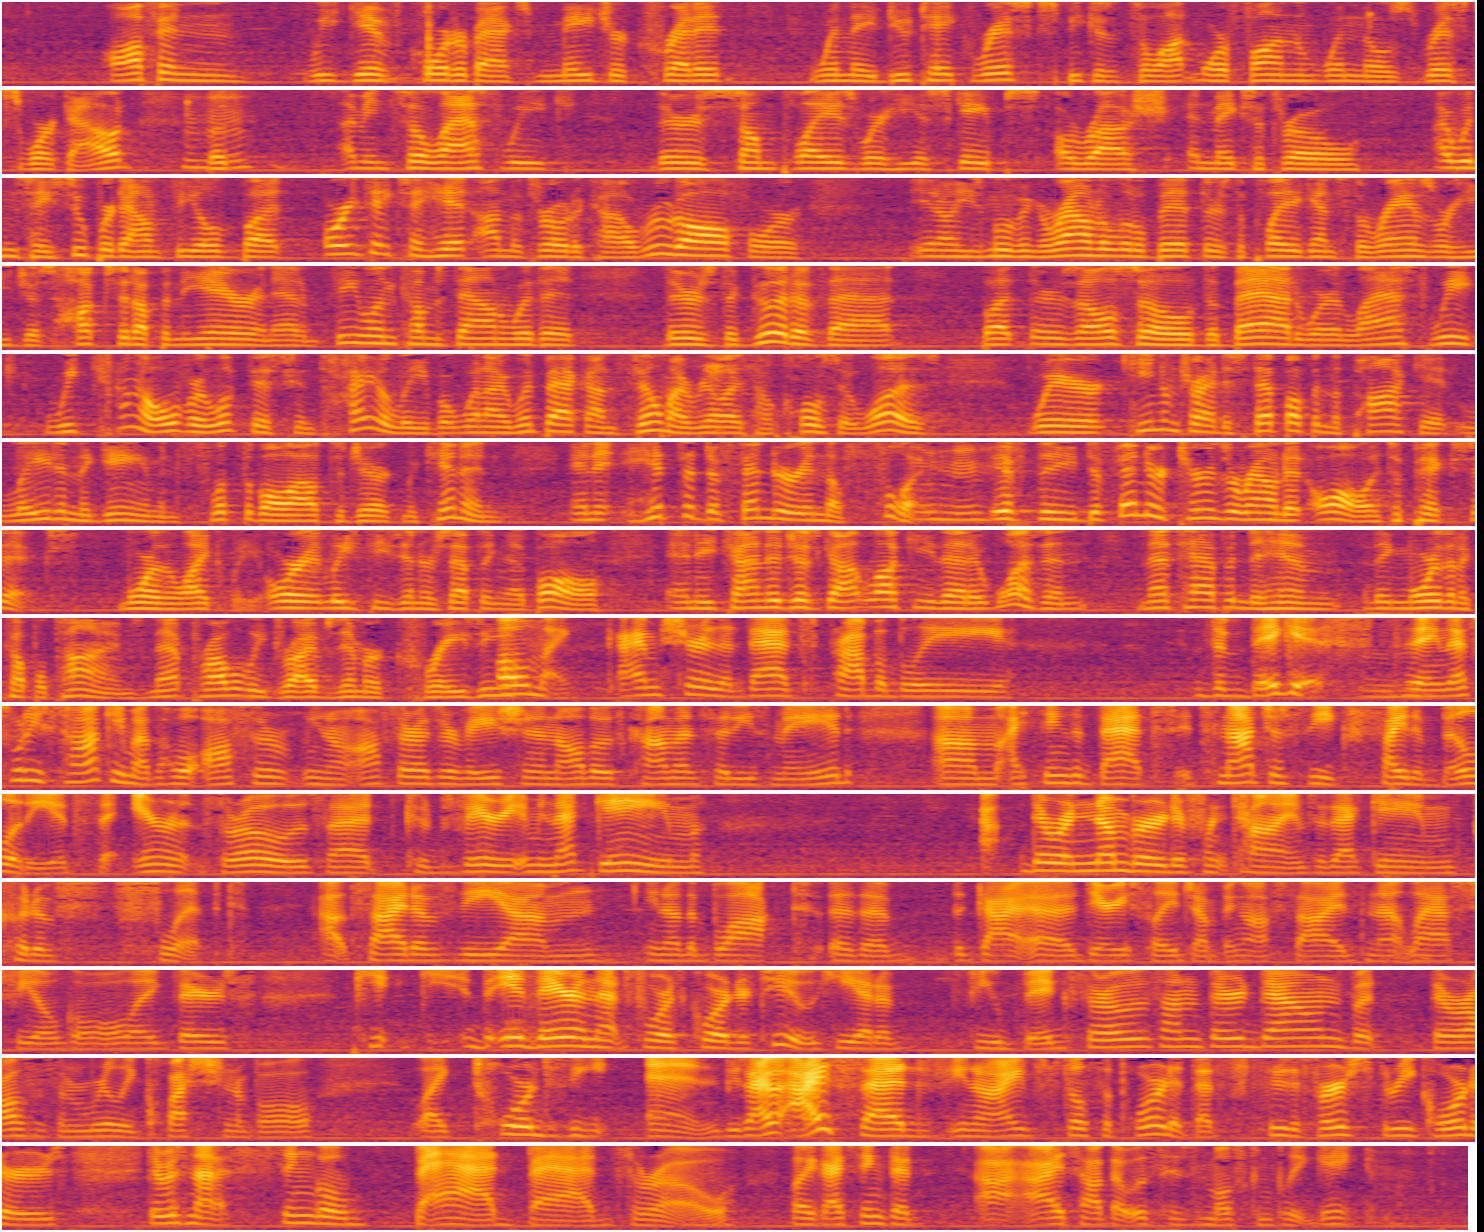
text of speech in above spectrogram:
often we give quarterbacks major credit when they do take risks because it's a lot more fun when those risks work out. Mm-hmm. But I mean, so last week there's some plays where he escapes a rush and makes a throw. I wouldn't say super downfield, but or he takes a hit on the throw to Kyle Rudolph, or you know he's moving around a little bit. There's the play against the Rams where he just hucks it up in the air and Adam Thielen comes down with it. There's the good of that, but there's also the bad where last week we kind of overlooked this entirely. But when I went back on film, I realized how close it was. Where Keenum tried to step up in the pocket late in the game and flip the ball out to Jerick McKinnon, and it hit the defender in the foot. Mm-hmm. If the defender turns around at all, it's a pick six, more than likely, or at least he's intercepting that ball. And he kind of just got lucky that it wasn't, and that's happened to him, I think, more than a couple times, and that probably drives Zimmer crazy. Oh my! I'm sure that that's probably the biggest thing. That's what he's talking about. The whole off the you know off the reservation and all those comments that he's made. Um, I think that that's it's not just the excitability; it's the errant throws that could vary. I mean, that game. uh, There were a number of different times that that game could have flipped outside of the um, you know the blocked uh, the the guy uh, Darius Slay jumping off sides and that last field goal. Like there's he- he- there in that fourth quarter too. He had a few big throws on third down, but there were also some really questionable, like towards the end. Because I, I said, you know, I still support it that through the first three quarters there was not a single bad bad throw. Like I think that I, I thought that was his most complete game.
